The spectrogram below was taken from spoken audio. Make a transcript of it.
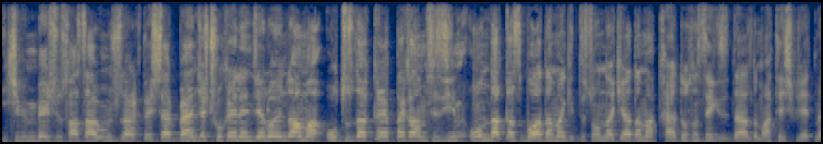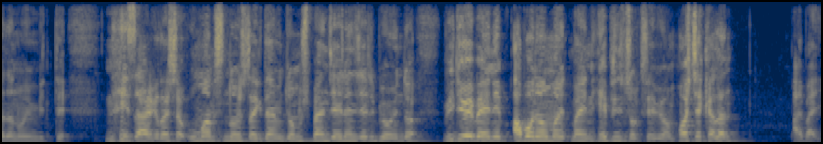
2500 hasar vurmuşuz arkadaşlar. Bence çok eğlenceli oyundu ama 30 dakika hayatta kalmışız. 20 10 dakikası bu adama gitti. Sondaki adama kar 98'de aldım. Ateş bile etmeden oyun bitti. Neyse arkadaşlar umarım sizin de hoşuna giden video olmuş. Bence eğlenceli bir oyundu. Videoyu beğenip abone olmayı unutmayın. Hepinizi çok seviyorum. Hoşçakalın. Bay bay.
